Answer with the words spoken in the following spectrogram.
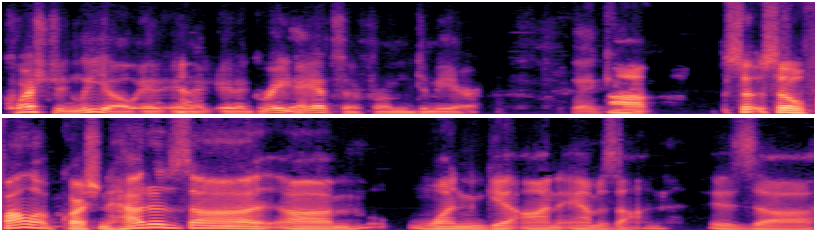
question, Leo, and, and, a, and a great Yeah. answer from Demir. Thank you. Uh, so so follow up question: How does uh um one get on Amazon? Is uh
